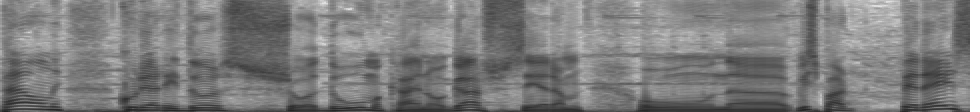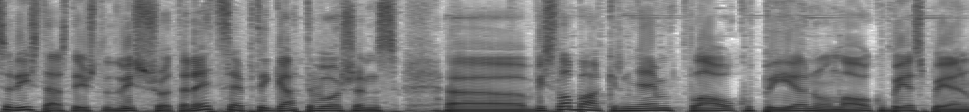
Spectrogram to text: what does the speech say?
pelni, kuri arī dos šo dūmakaino garšu sieram. Un uh, vispār. Pie reizes arī izstāstīšu visu šo recepti, gatavošanas. Uh, vislabāk ir ņemt lauku pienu un lauku biespienu,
